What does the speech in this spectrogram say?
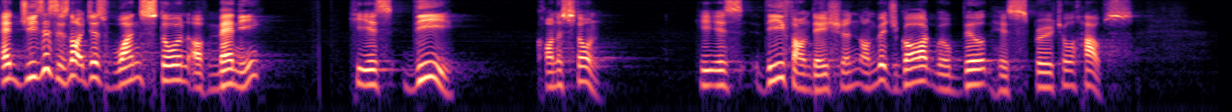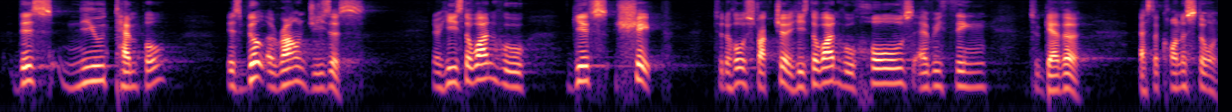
And Jesus is not just one stone of many, He is the cornerstone. He is the foundation on which God will build His spiritual house. This new temple is built around Jesus. You know, he's the one who gives shape to the whole structure. He's the one who holds everything together as the cornerstone.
